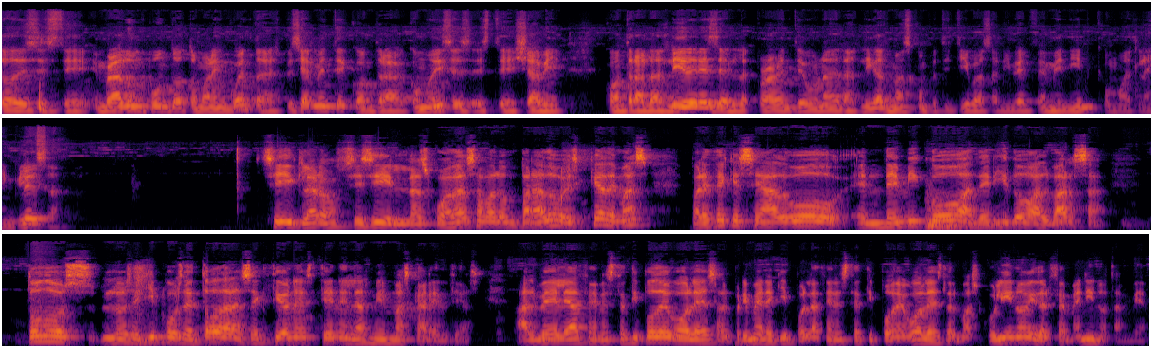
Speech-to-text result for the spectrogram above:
Entonces, este, en verdad, un punto a tomar en cuenta, especialmente contra, como dices, este, Xavi, contra las líderes de probablemente una de las ligas más competitivas a nivel femenil, como es la inglesa. Sí, claro, sí, sí. Las jugadas a balón parado es que además parece que sea algo endémico adherido al Barça. Todos los equipos de todas las secciones tienen las mismas carencias. Al B le hacen este tipo de goles, al primer equipo le hacen este tipo de goles del masculino y del femenino también.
